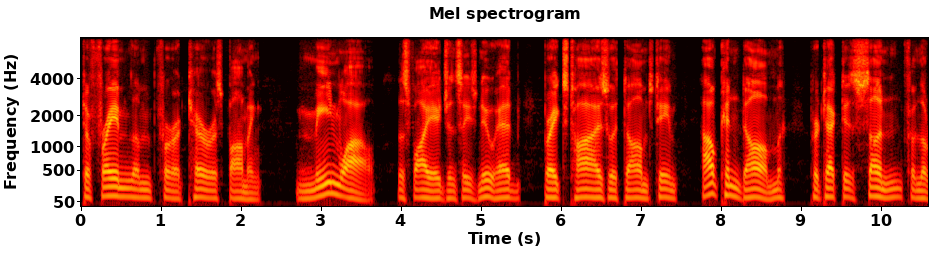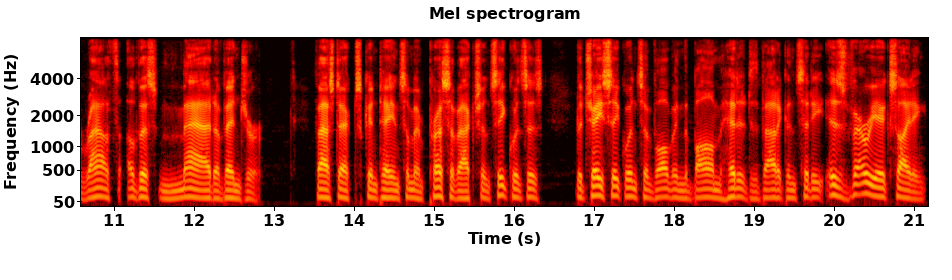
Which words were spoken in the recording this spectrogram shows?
to frame them for a terrorist bombing. Meanwhile, the spy agency's new head breaks ties with Dom's team. How can Dom protect his son from the wrath of this mad Avenger. Fast X contains some impressive action sequences. The chase sequence involving the bomb headed to the Vatican City is very exciting.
